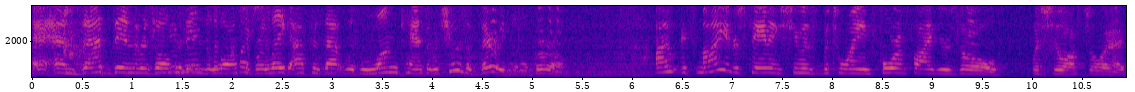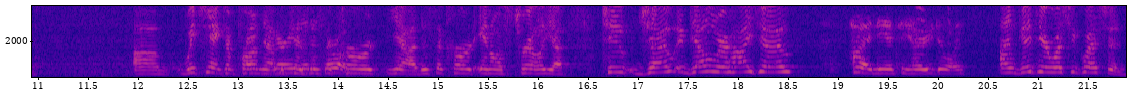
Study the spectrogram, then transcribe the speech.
and that then resulted in the loss of her leg. After that was lung cancer, but she was a very little girl. I, it's my understanding she was between four and five years old when she lost her leg. Um, we can't confirm that because this girl. occurred. Yeah, this occurred in Australia. To Joe in Delaware. Hi, Joe. Hi, Nancy. How are you doing? I'm good, dear. What's your question?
